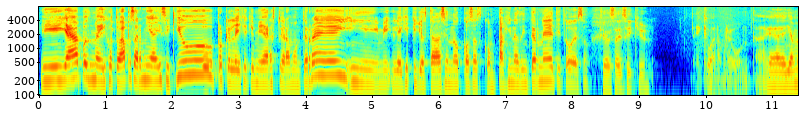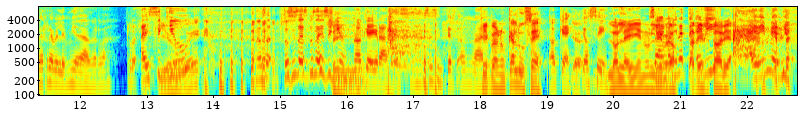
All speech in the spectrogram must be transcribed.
Y ya pues me dijo, te voy a pasar mi ICQ, porque le dije que me iba a ir a estudiar a Monterrey y mi- le dije que yo estaba haciendo cosas con páginas de internet y todo eso. ¿Qué es ICQ? Ay, qué buena pregunta. Ya, ya me revelé mi edad, ¿verdad? ICQ. No ¿Tú sí sabes qué es ICQ? Sí. No, ok, gracias. No se sintió tan mal. Sí, pero nunca lo usé. Ok, yo sí. Lo leí en un O sea, libro imagínate, de Eddie- historia. Eddie me dio...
